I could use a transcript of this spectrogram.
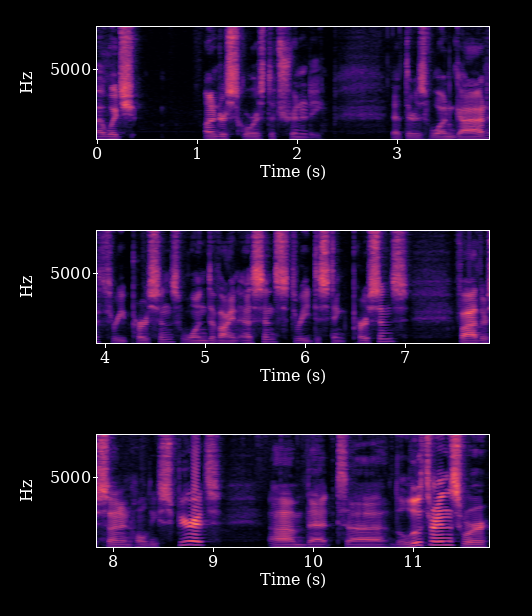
uh, which underscores the Trinity. That there's one God, three persons, one divine essence, three distinct persons Father, Son, and Holy Spirit um, that uh, the Lutherans were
